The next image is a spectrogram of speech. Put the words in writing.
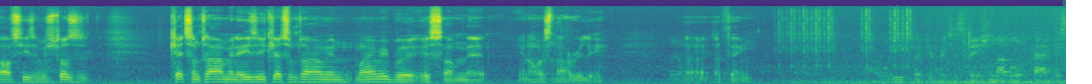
off season. We're supposed to catch some time in AZ, catch some time in Miami, but it's something that you know it's not really uh, a thing. What do you expect your participation level of practice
